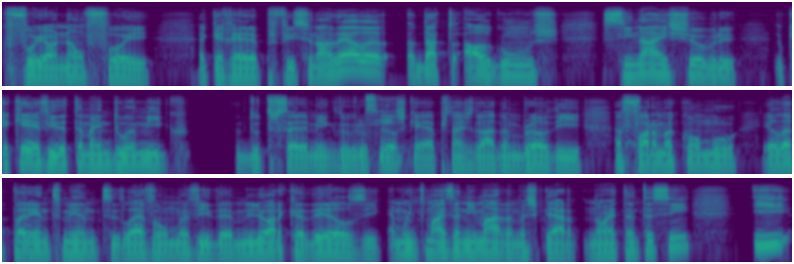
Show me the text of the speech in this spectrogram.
que foi ou não foi a carreira profissional dela. Dá-te alguns sinais sobre o que é que é a vida também do amigo. Do terceiro amigo do grupo Sim. deles, que é a personagem do Adam Brody, a forma como ele aparentemente leva uma vida melhor que a deles e é muito mais animada, mas se calhar não é tanto assim. E,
